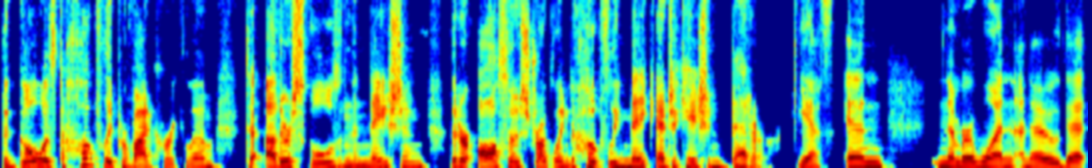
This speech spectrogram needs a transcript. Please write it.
The goal is to hopefully provide curriculum to other schools in the nation that are also struggling to hopefully make education better. Yes. And number one, I know that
